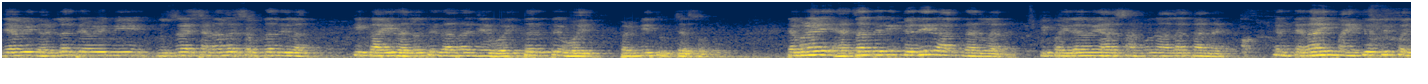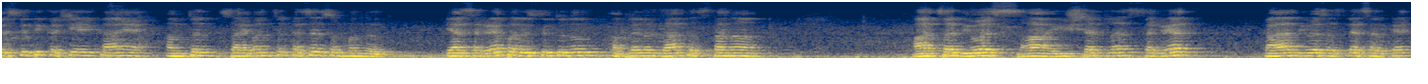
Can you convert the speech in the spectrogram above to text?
ज्यावेळी घडलं त्यावेळी मी दुसऱ्या क्षणाला शब्द दिला की काही झालं ते दादा जे होईल तर ते होईल पण मी तुमच्यासोबत. त्यामुळे ह्याचा तरी कधी राग धरला नाही की पहिल्या वेळी हा सांगून आला का नाही? कारण त्यांनाही माहिती होती परिस्थिती कशी आहे काय आहे आमचं साहेबांचं कसं संबंध होतो. या सगळ्या परिस्थितीतून आपल्याला जात असताना आजचा दिवस हा आयुष्यातला सगळ्यात काळा दिवस असल्यासारखा आहे.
